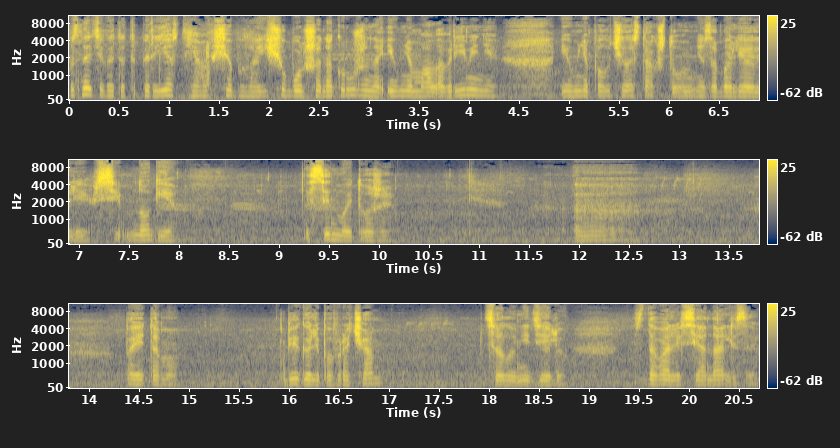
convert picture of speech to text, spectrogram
Вы знаете, в этот переезд я вообще была еще больше нагружена, и у меня мало времени. И у меня получилось так, что у меня заболели все, многие. И сын мой тоже. А, поэтому бегали по врачам целую неделю сдавали все анализы.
